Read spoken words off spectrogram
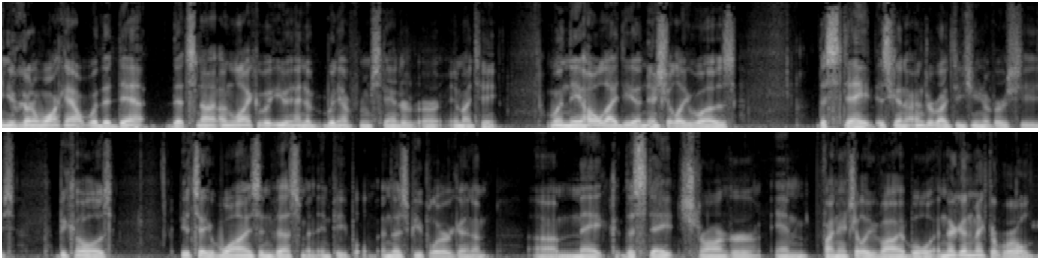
and you're going to walk out with a debt that's not unlike what you had would have from Stanford or MIT. When the whole idea initially was the state is going to underwrite these universities because it's a wise investment in people, and those people are going to um, make the state stronger and financially viable, and they're going to make the world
